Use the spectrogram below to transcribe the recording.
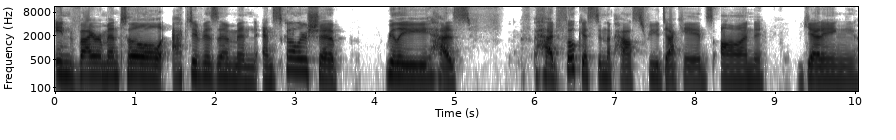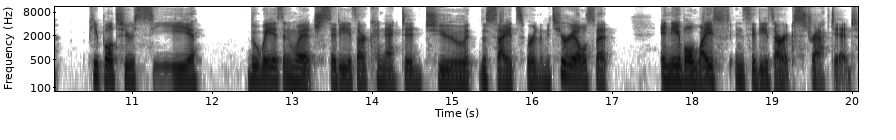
environmental activism and and scholarship really has had focused in the past few decades on getting people to see the ways in which cities are connected to the sites where the materials that enable life in cities are extracted.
